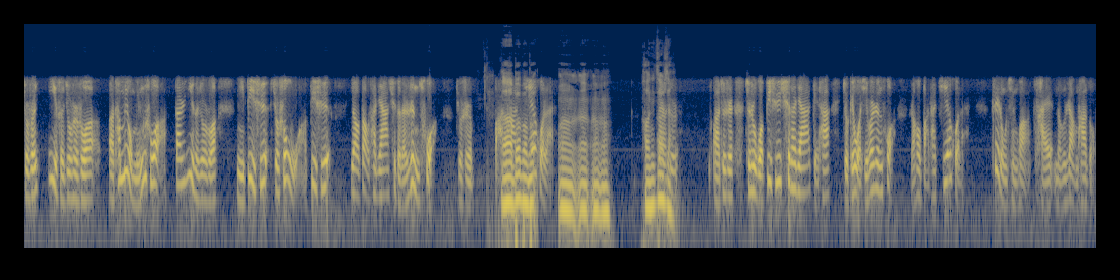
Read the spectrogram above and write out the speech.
就是说意思就是说，呃，他没有明说啊，但是意思就是说，你必须就是说我必须要到他家去给他认错，就是把他啊不不不接回来。嗯嗯嗯嗯，好，你接着讲啊就。是啊，就是就是我必须去他家给他就给我媳妇儿认错，然后把他接回来，这种情况才能让他走。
